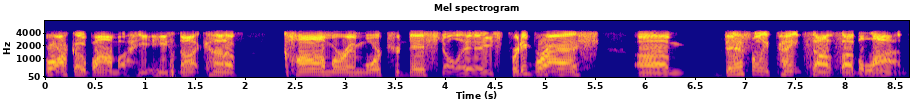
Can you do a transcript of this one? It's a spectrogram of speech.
Barack Obama. He, he's not kind of calmer and more traditional. He's pretty brash. Um, definitely paints outside the lines.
